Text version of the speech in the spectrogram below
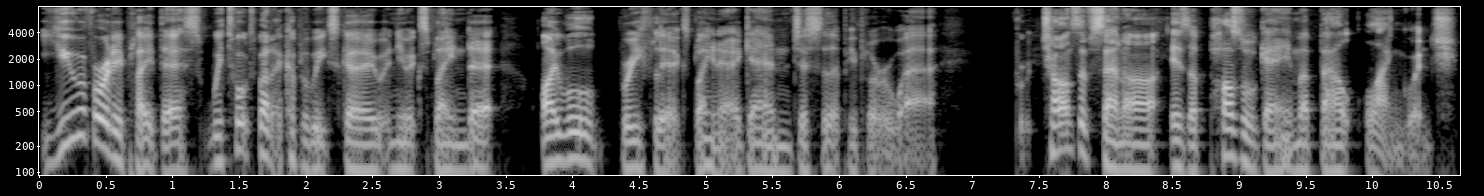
you have already played this. We talked about it a couple of weeks ago, and you explained it. I will briefly explain it again, just so that people are aware. Chants of Sennaar is a puzzle game about language,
